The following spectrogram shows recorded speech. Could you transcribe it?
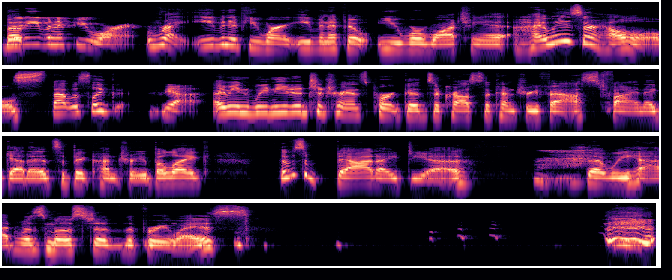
But, But- even if you weren't, Right. Even if you weren't, even if it, you were watching it, highways are hellholes. That was like, yeah, I mean, we needed to transport goods across the country fast. Fine, I get it. It's a big country, but like, that was a bad idea that we had. Was most of the freeways.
